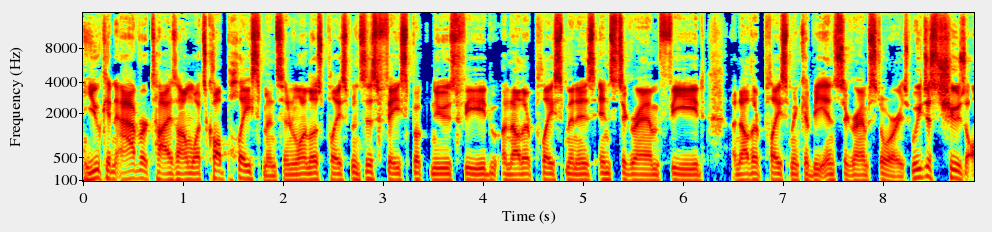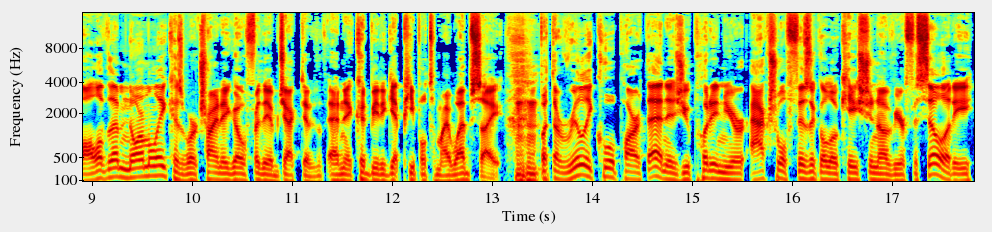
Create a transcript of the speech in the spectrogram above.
you can advertise on what's called placements. And one of those placements is Facebook news feed. Another placement is Instagram feed. Another placement could be Instagram stories. We just choose all of them normally because we're trying to go for the objective. And it could be to get people to my website. Mm-hmm. But the really cool part then is you put in your actual physical location of your facility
